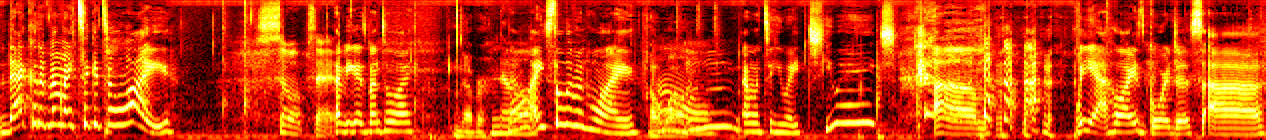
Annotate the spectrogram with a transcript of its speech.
that could have been my ticket to Hawaii. so upset. Have you guys been to Hawaii? Never. no. No, I used to live in Hawaii. Oh wow. Mm, I went to UH. UH. Um, but yeah, Hawaii's gorgeous. Uh,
